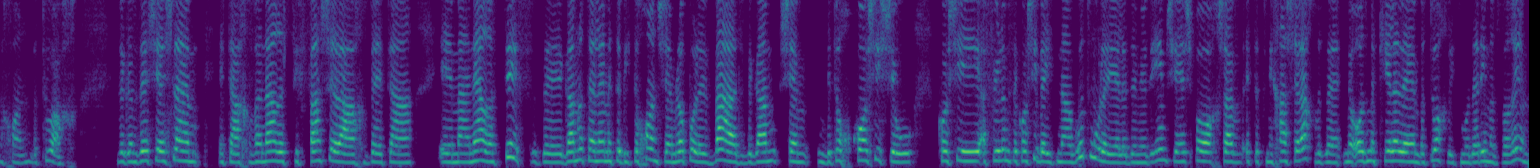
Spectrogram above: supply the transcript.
נכון, בטוח. וגם זה שיש להם את ההכוונה הרציפה שלך ואת המענה הרציף, זה גם נותן להם את הביטחון שהם לא פה לבד, וגם שהם בתוך קושי שהוא קושי, אפילו אם זה קושי בהתנהגות מול הילד, הם יודעים שיש פה עכשיו את התמיכה שלך, וזה מאוד מקל עליהם בטוח להתמודד עם הדברים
